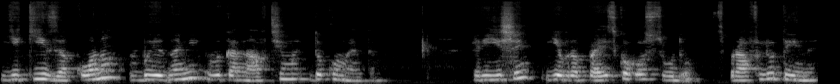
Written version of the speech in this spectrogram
які законом визнані виконавчими документами, рішень Європейського суду з прав людини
